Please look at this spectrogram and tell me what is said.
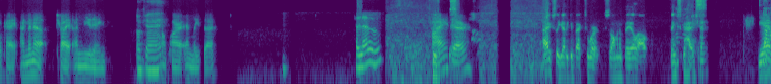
Okay, I'm gonna try unmuting Okay. Omar and Lisa. Hello. Hi there. I actually got to get back to work, so I'm going to bail out. Thanks, guys. Okay. Yeah, All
